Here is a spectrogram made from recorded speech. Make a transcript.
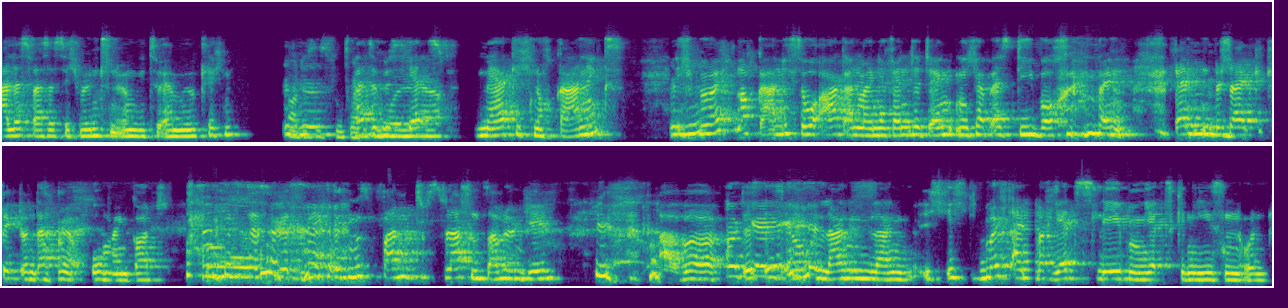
alles, was sie sich wünschen, irgendwie zu ermöglichen. Oh, das ist super. Also bis cool, jetzt ja. merke ich noch gar nichts. Mhm. Ich möchte noch gar nicht so arg an meine Rente denken. Ich habe erst die Woche meinen Rentenbescheid gekriegt und dachte mir, oh mein Gott, oh. das wird nichts. Ich muss Pfandflaschen sammeln gehen. Aber okay. das ist noch lang, lang. Ich, ich möchte einfach jetzt leben, jetzt genießen und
